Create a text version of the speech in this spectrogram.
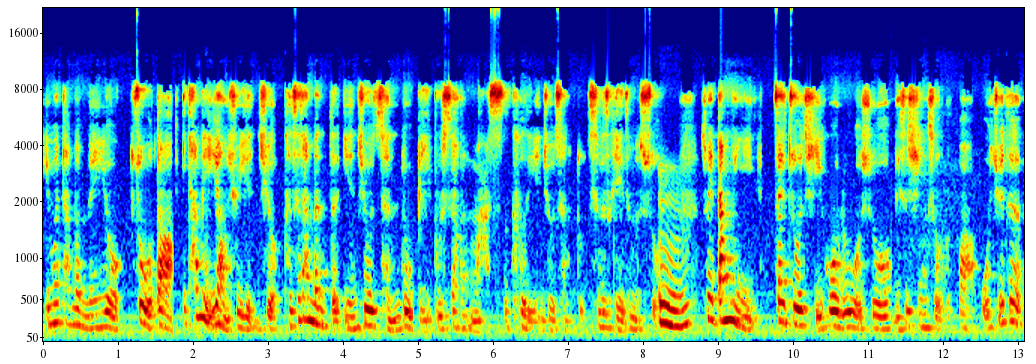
因为他们没有做到，他们一样有去研究，可是他们的研究程度比不上马斯克的研究程度，是不是可以这么说？嗯。所以当你在做期货，如果说你是新手的话，我觉得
